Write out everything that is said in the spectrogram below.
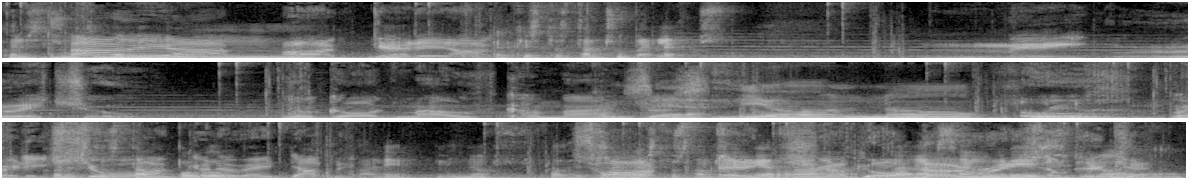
Con estos no tengo Hurry up, ningún... I'm No, on. es que estos están súper lejos. Consideración, no, full... Pretty Con estos tampoco... Vale, menos. De sangre, estos estamos en guerra. Traga sangre, no.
